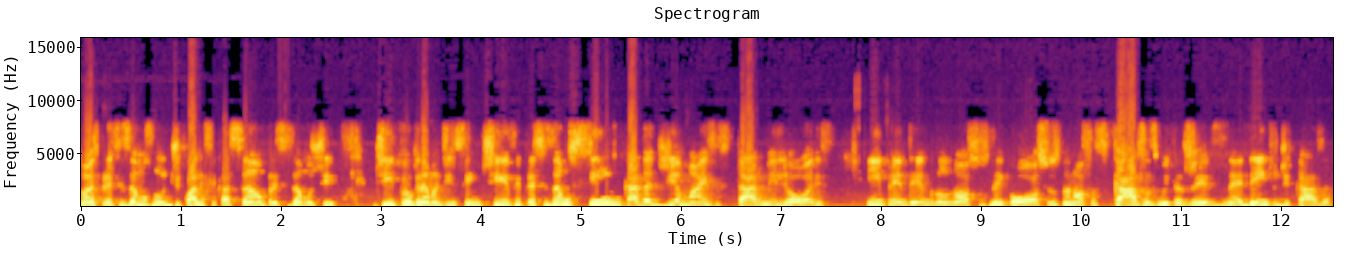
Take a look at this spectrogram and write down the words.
Nós precisamos de qualificação, precisamos de, de programa de incentivo e precisamos sim, cada dia mais estar melhores empreendendo nos nossos negócios, nas nossas casas, muitas vezes, né, dentro de casa.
